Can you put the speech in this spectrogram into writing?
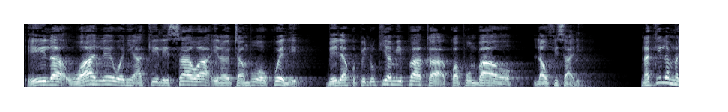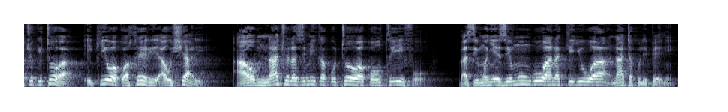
ila wale wenye akili sawa inayotambua ukweli, bila kupindukia mipaka kwa pumbao la ufisadi. Na kila mnachokitoa ikiwa kwa kheri au shari au mnacholazimika kutoa kwa utiifu basi Mwenyezi Mungu anakijua na atakulipeni.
